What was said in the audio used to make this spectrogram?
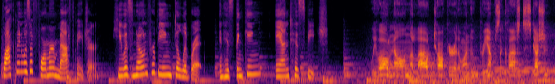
Blackmun was a former math major. He was known for being deliberate in his thinking and his speech. We've all known the loud talker, the one who preempts the class discussion,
